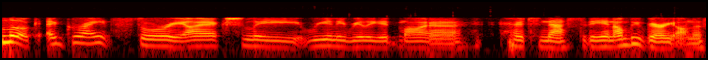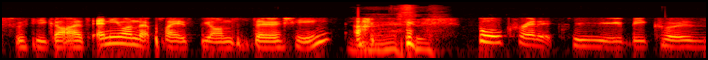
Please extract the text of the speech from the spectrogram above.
Look, a great story. I actually really, really admire her tenacity, and I'll be very honest with you guys. Anyone that plays beyond 30, full credit to you because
